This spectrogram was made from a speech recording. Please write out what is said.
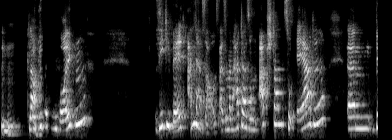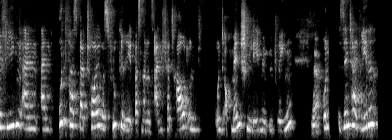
Mhm, klar. Und über den Wolken sieht die Welt anders aus. Also man hat da so einen Abstand zur Erde. Ähm, wir fliegen ein, ein unfassbar teures Fluggerät, was man uns anvertraut und und auch Menschenleben im Übrigen. Ja. Und sind halt jede,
